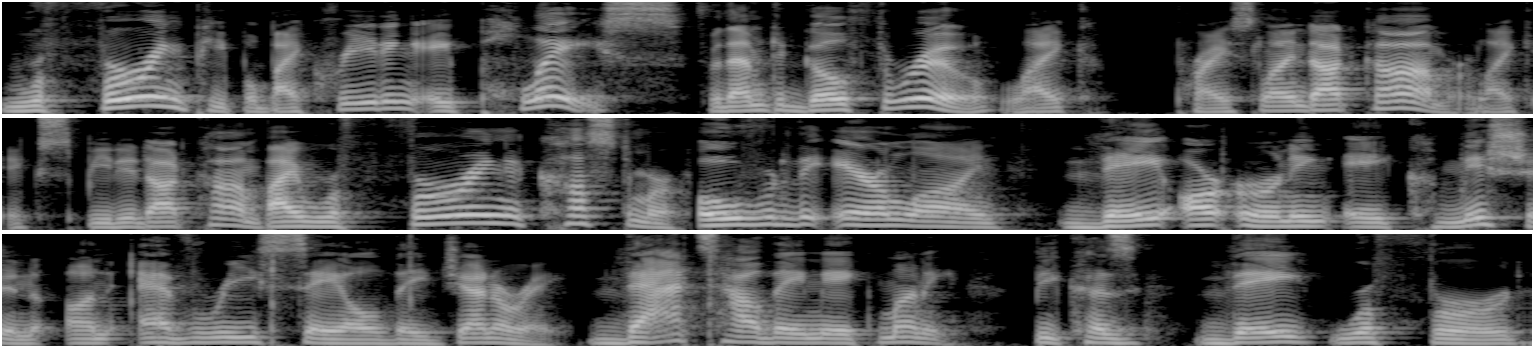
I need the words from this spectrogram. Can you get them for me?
referring people, by creating a place for them to go through, like Priceline.com or like Expedia.com. By referring a customer over to the airline, they are earning a commission on every sale they generate. That's how they make money because they referred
